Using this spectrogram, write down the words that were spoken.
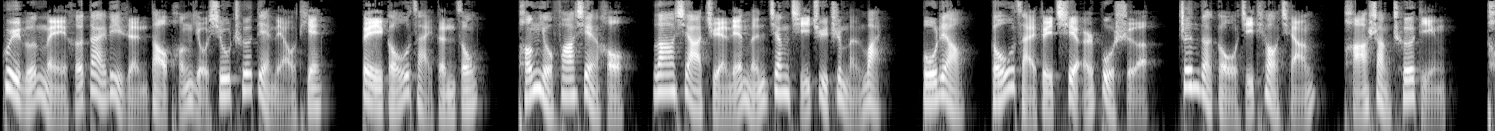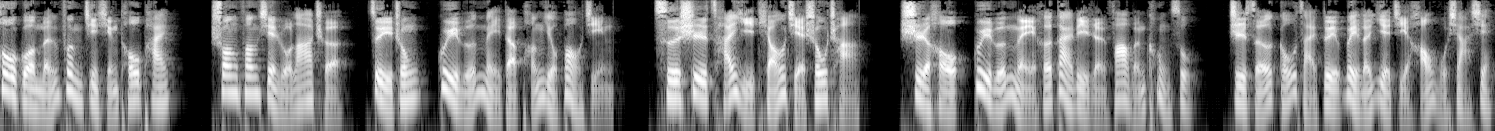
桂纶镁和戴立忍到朋友修车店聊天，被狗仔跟踪，朋友发现后拉下卷帘门将其拒之门外。不料狗仔对锲而不舍，真的狗急跳墙。爬上车顶，透过门缝进行偷拍，双方陷入拉扯，最终桂纶镁的朋友报警，此事才以调解收场。事后，桂纶镁和戴立忍发文控诉，指责狗仔队为了业绩毫无下限，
